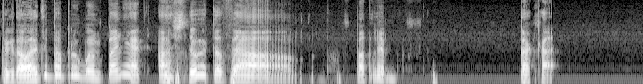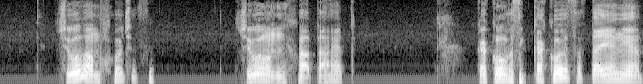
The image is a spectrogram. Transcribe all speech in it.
Так давайте попробуем понять, а что это за потребность такая? Чего вам хочется? Чего вам не хватает? Какого, какое состояние,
